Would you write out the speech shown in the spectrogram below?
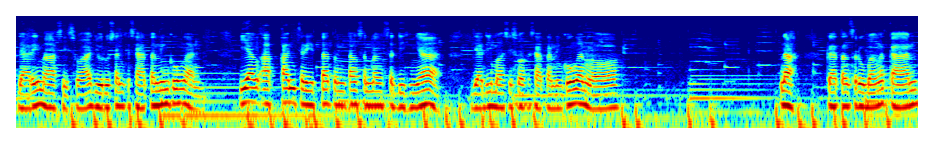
dari mahasiswa jurusan kesehatan lingkungan yang akan cerita tentang senang sedihnya jadi mahasiswa kesehatan lingkungan loh. Nah, kelihatan seru banget kan?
